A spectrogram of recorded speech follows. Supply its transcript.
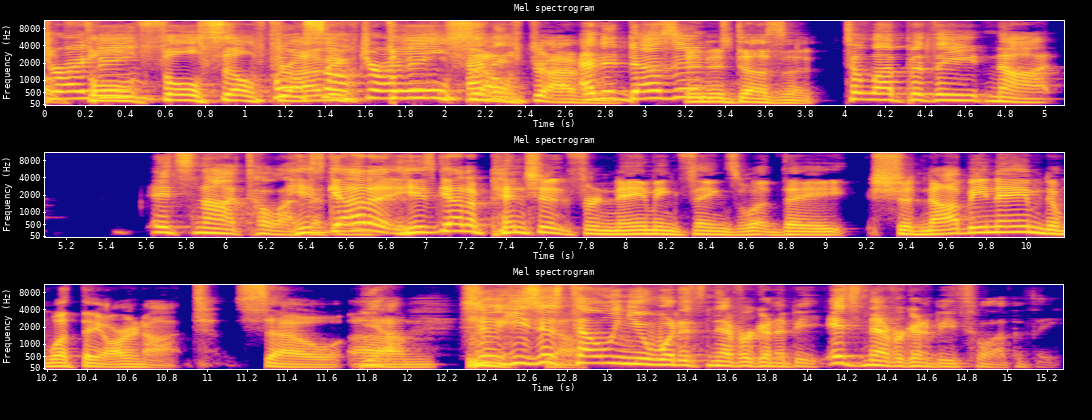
driving, full, full self driving, full self-driving, full and self driving, and it doesn't. and it doesn't. telepathy, not. It's not telepathy. He's got a he's got a penchant for naming things what they should not be named and what they are not. So Yeah. um, So he's just yeah. telling you what it's never going to be. It's never going to be telepathy.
